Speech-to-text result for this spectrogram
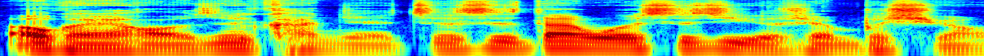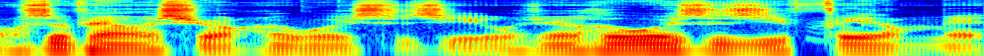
？OK，好，这个看起来只是，但威士忌有些人不喜欢，我是非常喜欢喝威士忌，我觉得喝威士忌非常 man。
